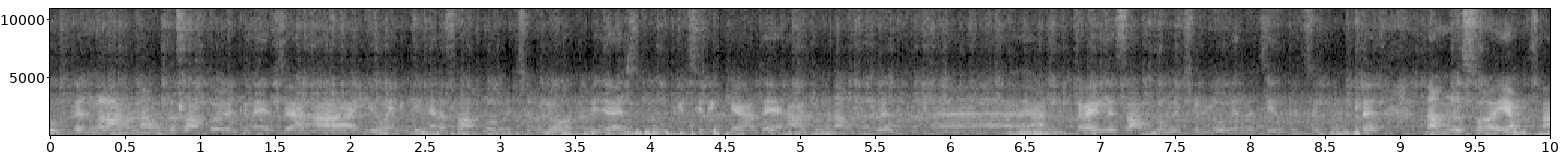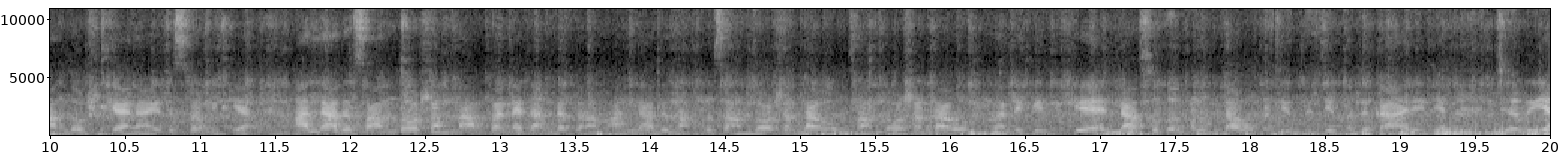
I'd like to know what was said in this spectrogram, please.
ദുഃഖങ്ങളാണ് നമുക്ക് സംഭവിക്കുന്നത് വെച്ചാൽ ആ അയ്യോ എനിക്കിങ്ങനെ സംഭവിച്ചല്ലോ എന്ന് വിചാരിച്ച് ദുഃഖിച്ചിരിക്കാതെ അതും നമുക്ക് അത്രയല്ലേ സംഭവിച്ചുള്ളൂ എന്ന് ചിന്തിച്ചുകൊണ്ട് നമ്മൾ സ്വയം സന്തോഷിക്കാനായിട്ട് ശ്രമിക്കുക. അല്ലാതെ സന്തോഷം നാം തന്നെ കണ്ടെത്തണം. അല്ലാതെ നമ്മൾ സന്തോഷം ഉണ്ടാവും സന്തോഷം ഉണ്ടാവും അല്ലെങ്കിൽ എനിക്ക് എല്ലാ സുഖങ്ങളും ഉണ്ടാവും എന്ന് ചിന്തിച്ചിരുന്നത് കാര്യമില്ല. ചെറിയ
